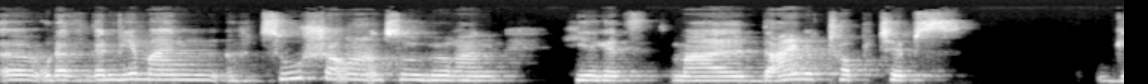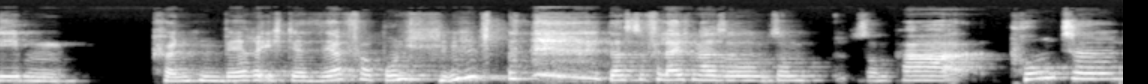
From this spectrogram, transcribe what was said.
äh, oder wenn wir meinen Zuschauern und Zuhörern hier jetzt mal deine Top-Tipps geben könnten, wäre ich dir sehr verbunden, dass du vielleicht mal so, so, so ein paar Punkte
